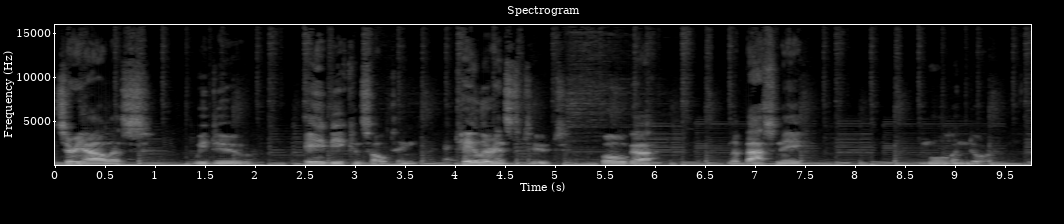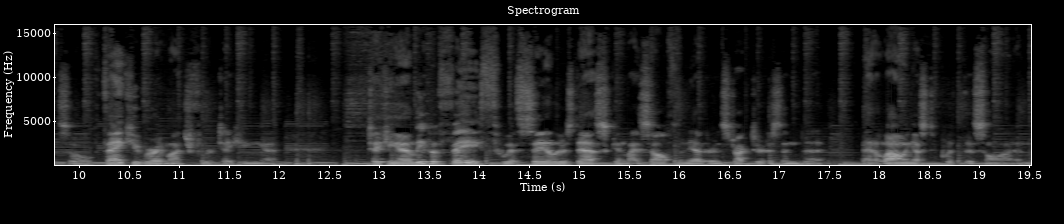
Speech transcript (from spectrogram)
Cerealis, We Do, AB Consulting, Taylor Institute, Boga, Labasni, Moulin So thank you very much for taking uh, taking a leap of faith with Sailor's Desk and myself and the other instructors and, uh, and allowing us to put this on. And,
